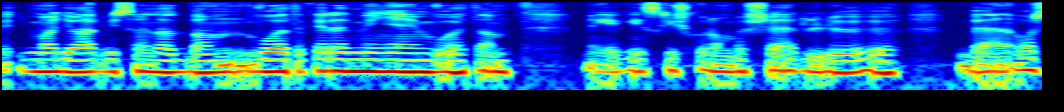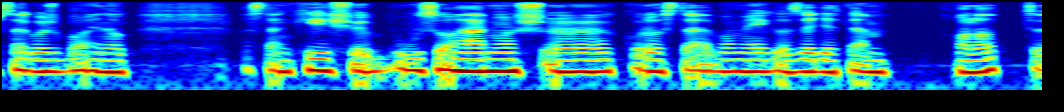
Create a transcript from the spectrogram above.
így magyar viszonylatban voltak eredményeim, voltam még egész kiskoromban serlőben országos bajnok, aztán később 23-as korosztályban még az egyetem alatt,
